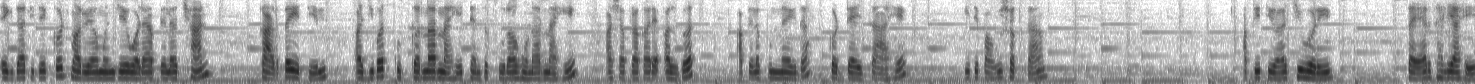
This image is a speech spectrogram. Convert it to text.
एकदा तिथे कट मारूया. म्हणजे वड्या आपल्याला छान काढता येतील. अजिबात कुस्करणार नाही त्यांचा चुरा होणार नाही. अशा प्रकारे अलगद आपल्याला पुन्हा एकदा कट द्यायचा आहे. इथे पाहू शकता आपली तिळाची वडी तयार झाली आहे.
